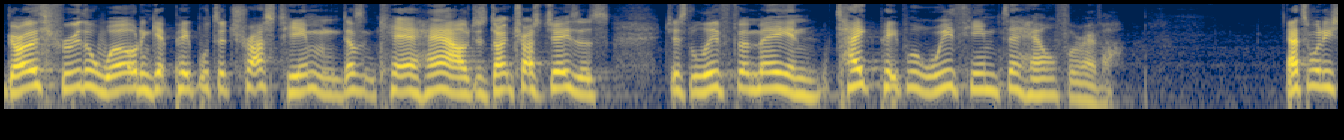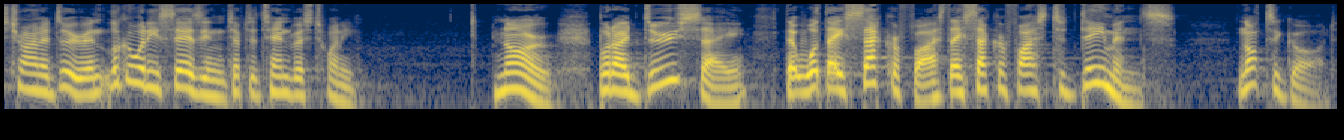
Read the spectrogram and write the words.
go through the world and get people to trust him and doesn't care how. Just don't trust Jesus. Just live for me and take people with him to hell forever. That's what he's trying to do. And look at what he says in chapter 10, verse 20. No, but I do say that what they sacrifice, they sacrifice to demons, not to God.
